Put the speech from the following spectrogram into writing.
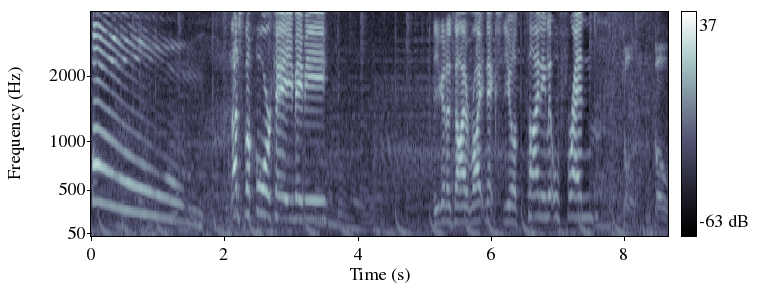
Boom! That's the 4K, eh, baby. You're gonna die right next to your tiny little friend. Boom, boom.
